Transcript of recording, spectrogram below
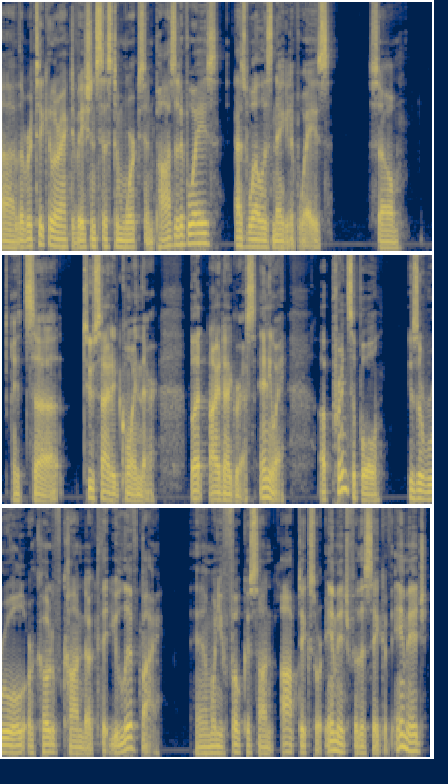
Uh, the reticular activation system works in positive ways as well as negative ways. So it's a two sided coin there. But I digress. Anyway, a principle is a rule or code of conduct that you live by. And when you focus on optics or image for the sake of image,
